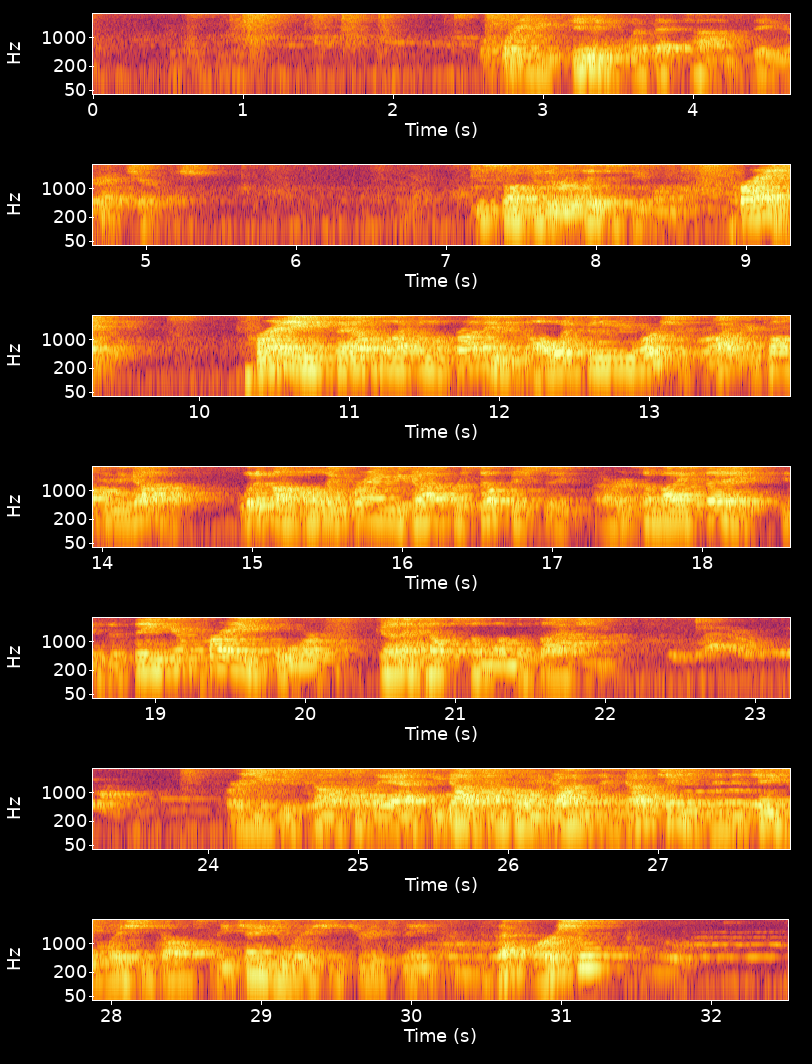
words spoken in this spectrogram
But what are you doing with that time that you're at church? Just going through the religious ones. Praying. Praying sounds like on the front end it's always going to be worship, right? You're talking to God. What if I'm only praying to God for selfish things? I heard somebody say, is the thing you're praying for going to help someone besides you? Or are you just constantly asking God? If I'm going to God and saying, God, change Mindy, change the way she talks to me, change the way she treats me. Is that worship?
